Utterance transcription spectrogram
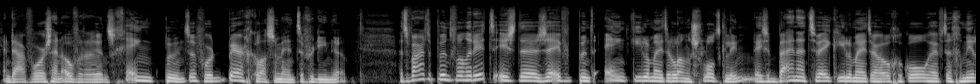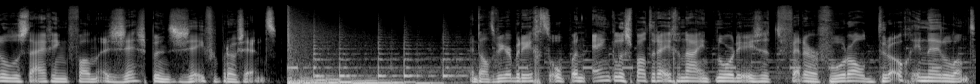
En daarvoor zijn overigens geen punten voor het bergklassement te verdienen. Het zwaartepunt van de rit is de 7,1 kilometer lange slotklim. Deze bijna 2 kilometer hoge kool heeft een gemiddelde stijging van 6,7 procent. En dat weerbericht. Op een enkele spat regen na in het noorden is het verder vooral droog in Nederland.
